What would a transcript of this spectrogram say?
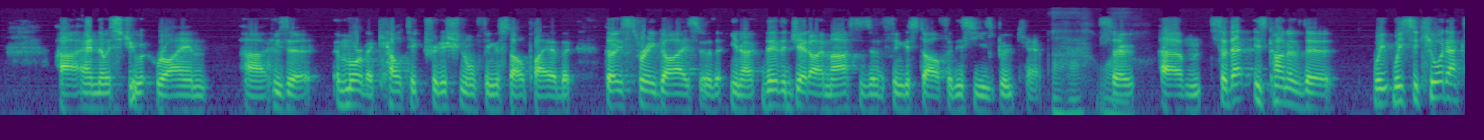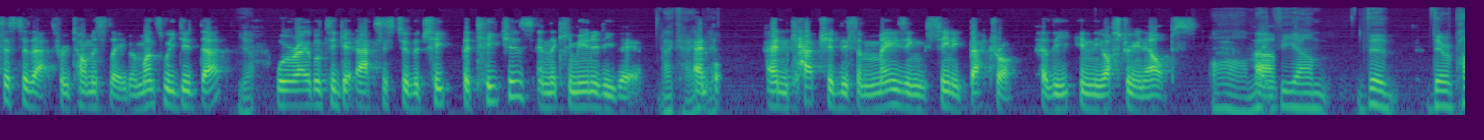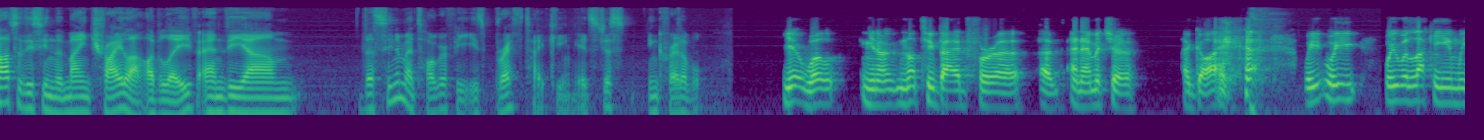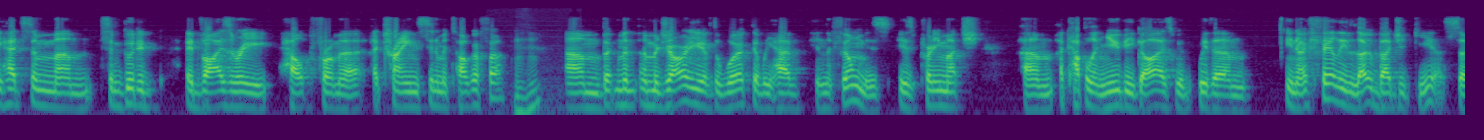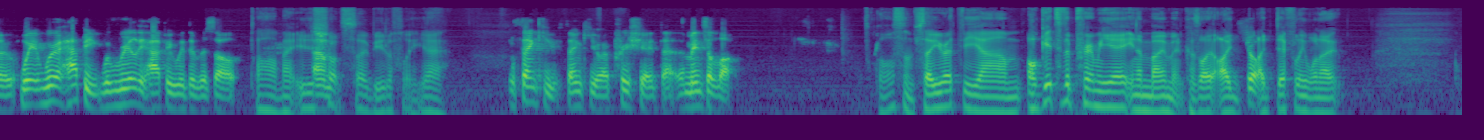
uh, and there was Stuart Ryan, uh, who's a, a, more of a Celtic traditional fingerstyle player, but those three guys are the, you know they're the Jedi masters of fingerstyle for this year's boot camp. Uh-huh. Wow. So um, so that is kind of the we, we secured access to that through Thomas Leeb, and once we did that, yeah. we were able to get access to the te- the teachers and the community there, Okay. and and captured this amazing scenic backdrop of the in the Austrian Alps. Oh, mate, Um, the um, the there are parts of this in the main trailer, I believe, and the um, the cinematography is breathtaking. It's just incredible. Yeah, well, you know, not too bad for a, a an amateur a guy. we we we were lucky and we had some um, some good ad- advisory help from a, a trained cinematographer. Mm-hmm. Um, but ma- the majority of the work that we have in the film is is pretty much um, a couple of newbie guys with with um, you know fairly low budget gear. So we're we're happy. We're really happy with the result. Oh, mate, it is Um, shot so beautifully. Yeah. Well, thank you, thank you. I appreciate that. That means a lot. Awesome. So you're at the. Um, I'll get to the premiere in a moment because I, I, Sure. I definitely want to.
